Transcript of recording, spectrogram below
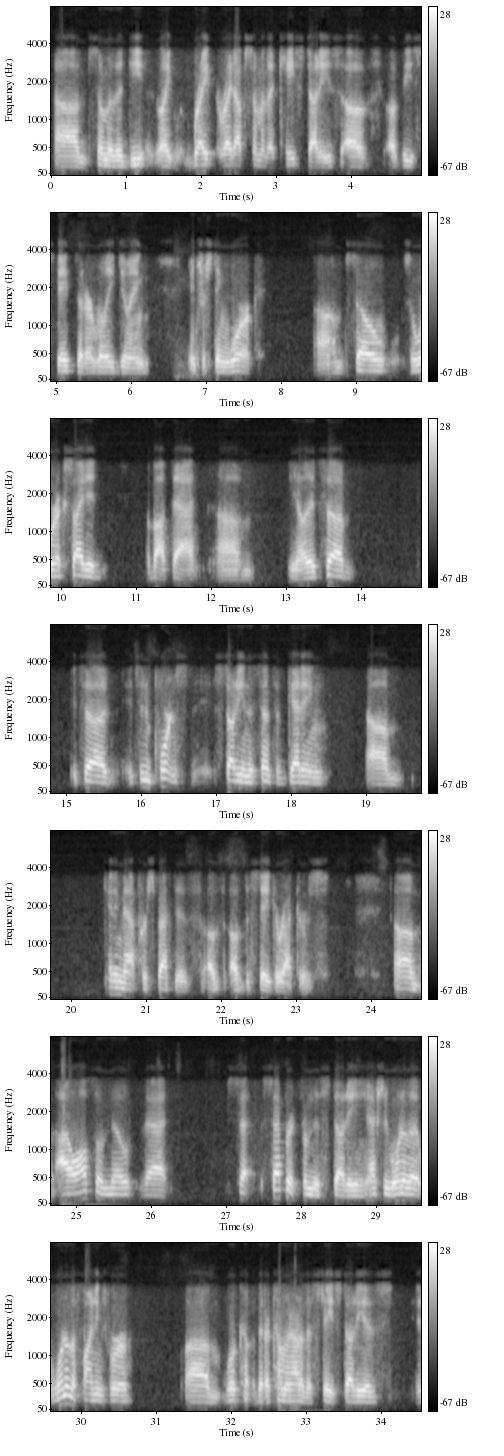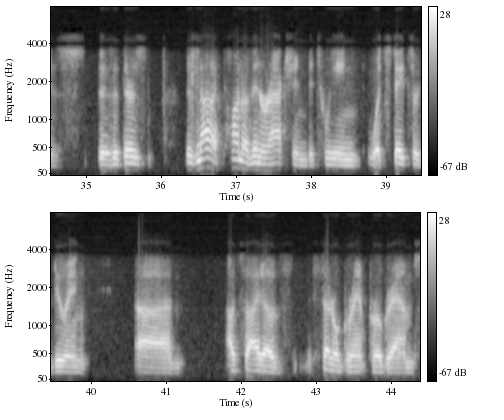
um, some of the de- like write write up some of the case studies of of these states that are really doing interesting work. Um, so so we're excited about that. Um, you know, it's a um, it's a it's an important study in the sense of getting um, getting that perspective of, of the state directors. Um, I'll also note that se- separate from this study, actually one of the one of the findings were, um, were co- that are coming out of the state study is is is that there's there's not a ton of interaction between what states are doing um, outside of federal grant programs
